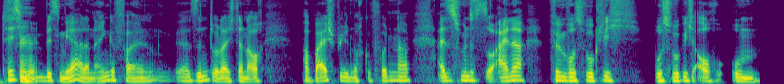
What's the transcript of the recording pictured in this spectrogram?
tatsächlich Mhm. ein bisschen mehr dann eingefallen äh, sind oder ich dann auch ein paar Beispiele noch gefunden habe. Also zumindest so einer Film, wo es wirklich, wo es wirklich auch um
